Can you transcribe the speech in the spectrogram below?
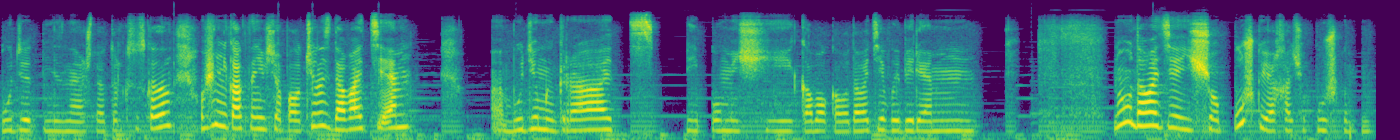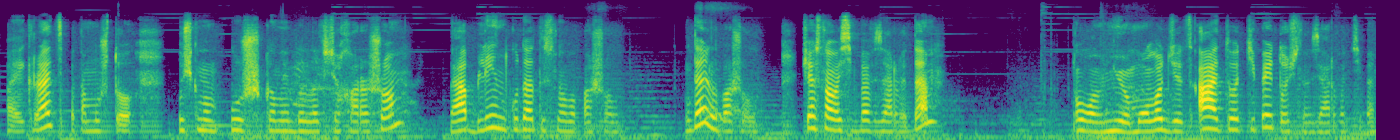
будет, не знаю, что я только что сказал. В общем, никак-то не все получилось. Давайте э, будем играть при помощи кого-кого. Давайте выберем... Ну, давайте еще пушку. Я хочу пушками поиграть, потому что пушками, пушками было все хорошо. Да, блин, куда ты снова пошел? Ударил пошел? Сейчас снова себя взорвет, да? О, не, молодец. А, то теперь точно взорвет тебя.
